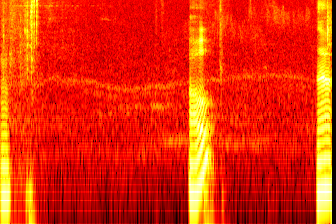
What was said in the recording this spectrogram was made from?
Hmm. Oh? Nah.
